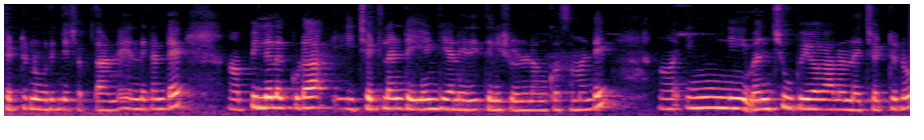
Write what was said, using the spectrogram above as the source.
చెట్టును గురించి చెప్తా అండి ఎందుకంటే పిల్లలకు కూడా ఈ చెట్లు అంటే ఏంటి అనేది తెలిసి ఉండడం కోసం అండి ఇన్ని మంచి ఉపయోగాలు ఉన్నాయి చెట్టును.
